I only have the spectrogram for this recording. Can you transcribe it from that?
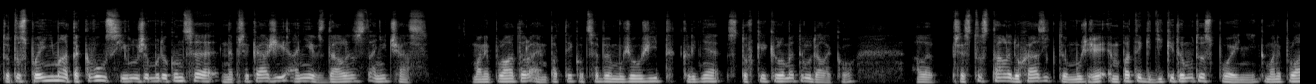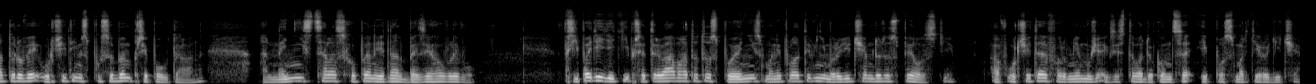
Toto spojení má takovou sílu, že mu dokonce nepřekáží ani vzdálenost, ani čas. Manipulátor a empatik od sebe můžou žít klidně stovky kilometrů daleko, ale přesto stále dochází k tomu, že je empatik díky tomuto spojení k manipulátorovi určitým způsobem připoután a není zcela schopen jednat bez jeho vlivu. V případě dětí přetrvává toto spojení s manipulativním rodičem do dospělosti a v určité formě může existovat dokonce i po smrti rodiče.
